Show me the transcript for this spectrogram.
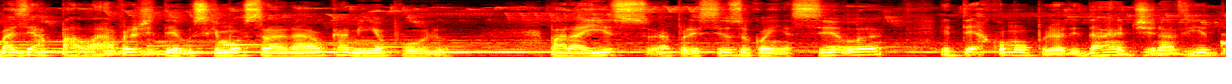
mas é a palavra de Deus que mostrará o caminho puro. Para isso é preciso conhecê-la e ter como prioridade na vida.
